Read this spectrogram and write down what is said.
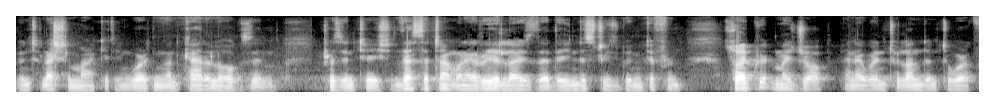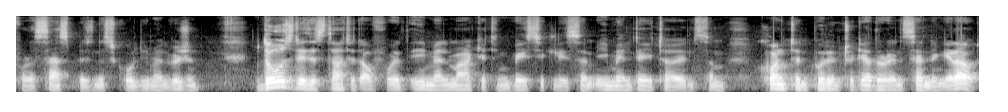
international marketing, working on catalogs and presentations. That's the time when I realized that the industry is going different. So I quit my job and I went to London to work for a SaaS business called Email Vision. Those days it started off with email marketing, basically some email data and some content putting together and sending it out.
